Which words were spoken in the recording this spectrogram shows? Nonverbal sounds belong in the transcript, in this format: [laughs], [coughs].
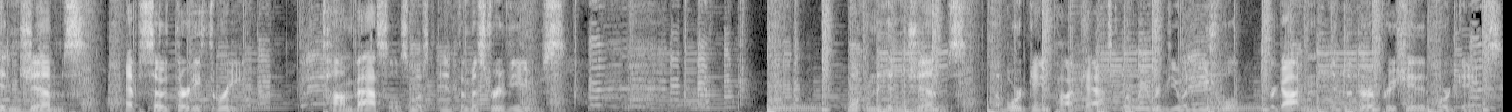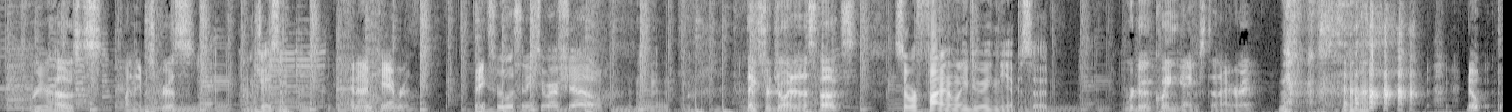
Hidden Gems, Episode 33 Tom Vasel's Most Infamous Reviews. Welcome to Hidden Gems, a board game podcast where we review unusual, forgotten, and underappreciated board games. We're your hosts. My name is Chris. I'm Jason. And I'm Cameron. Thanks for listening to our show. [laughs] Thanks for joining us, folks. So we're finally doing the episode. We're doing Queen games tonight, right? [laughs] Nope.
